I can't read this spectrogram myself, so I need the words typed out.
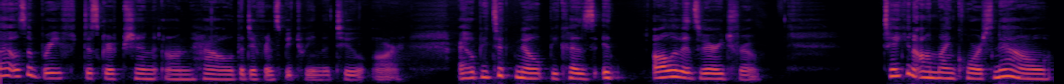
So that was a brief description on how the difference between the two are. I hope you took note because it all of it's very true. Take an online course now,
